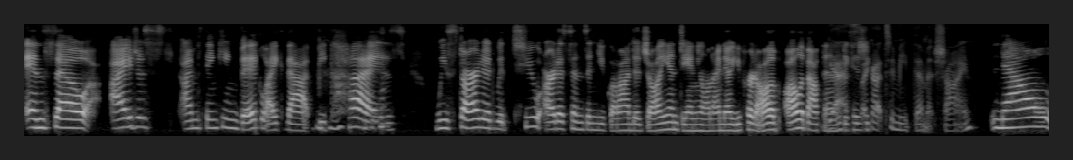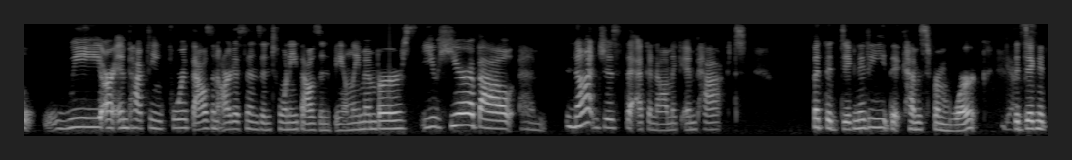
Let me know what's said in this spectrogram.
And so I just, I'm thinking big like that mm-hmm. because mm-hmm. we started with two artisans in Uganda, Jolly and Daniel, and I know you've heard all of, all about them yes, because I got to meet them at Shine now we are impacting 4,000 artisans and 20,000 family members. You hear about um, not just the economic impact, but the dignity that comes from work, yes. the dignity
